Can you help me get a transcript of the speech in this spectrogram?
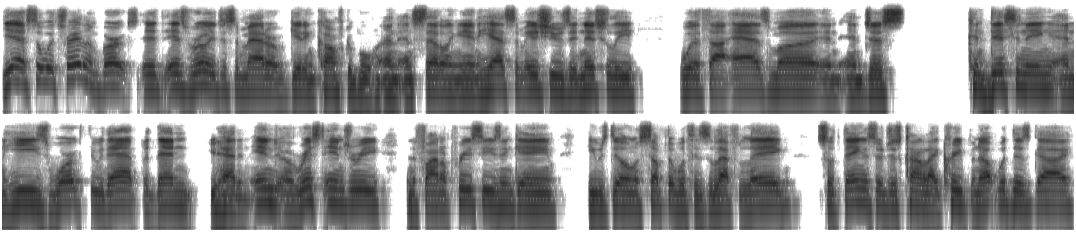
Yeah, so with Treylon Burks, it, it's really just a matter of getting comfortable and, and settling in. He had some issues initially with uh, asthma and and just conditioning, and he's worked through that. But then you had an in, a wrist injury in the final preseason game. He was dealing with something with his left leg, so things are just kind of like creeping up with this guy.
